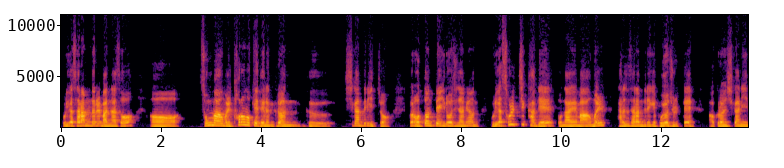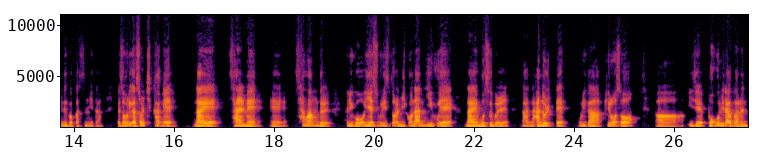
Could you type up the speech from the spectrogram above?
우리가 사람들을 만나서 어, 속마음을 털어놓게 되는 그런 그 시간들이 있죠. 그건 어떤 때 이루어지냐면 우리가 솔직하게 또 나의 마음을 다른 사람들에게 보여줄 때 어, 그런 시간이 있는 것 같습니다. 그래서 우리가 솔직하게 나의 삶의 예, 상황들 그리고 예수 그리스도를 믿고 난 이후에 나의 모습을 아, 나눌 때 우리가 비로소 어, 이제 복음이라고 하는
